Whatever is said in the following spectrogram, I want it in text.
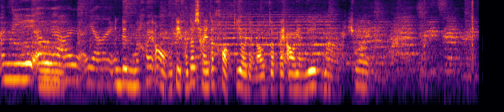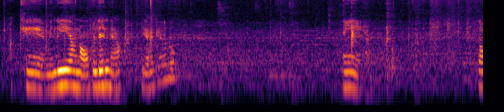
อันนี้อะไรอะไรมัน ดึงไม่ค่อยออกปกติเขาจะใช้ตะขอเกี่ยวเดี๋ยวเราจะไปเอายางยืดมาช่วย โอเคมิลลี่เอาน้องไปเล่นแล้ว เดี๋ยวเดี๋ยวลูก นี่ เรา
